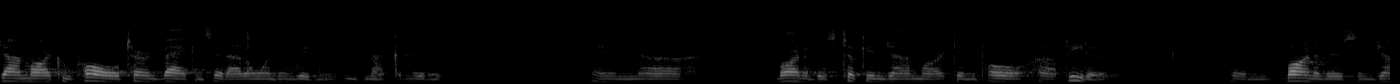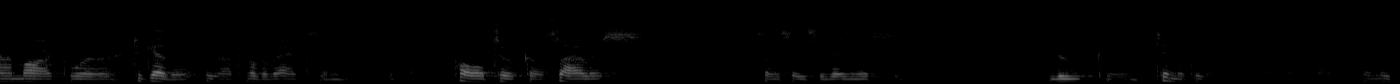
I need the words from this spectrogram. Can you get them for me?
John Mark, who Paul turned back and said, I don't want him with me. He's not committed. And uh, Barnabas took in John Mark and Paul, uh, Peter, and Barnabas and John Mark were together throughout the book of Acts, and Paul took uh, Silas, some say Silvanus, and Luke, and Timothy, and they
